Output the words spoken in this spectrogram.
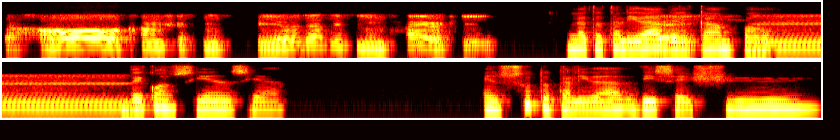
The whole consciousness field, this entirety, la totalidad del uh, campo 是 de conciencia, en su totalidad, dice Shu,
